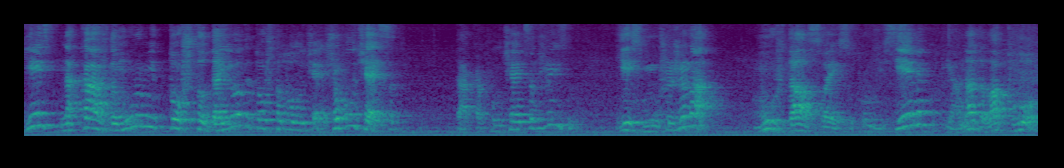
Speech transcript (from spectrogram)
есть на каждом уровне то, что дает и то, что получает. Что получается? Так, как получается в жизни. Есть муж и жена. Муж дал своей супруге семя, и она дала плод.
